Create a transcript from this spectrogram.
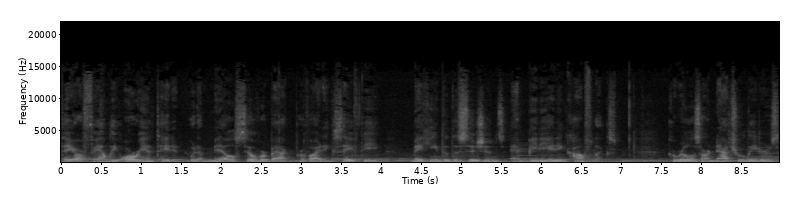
They are family orientated with a male silverback providing safety making the decisions, and mediating conflicts. Gorillas are natural leaders,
